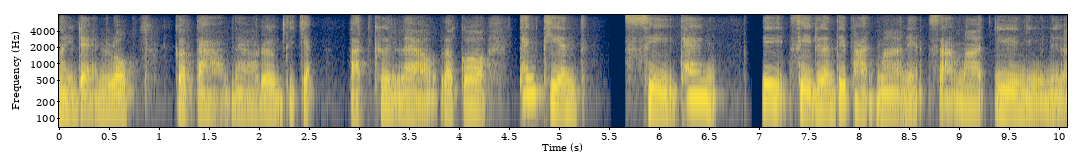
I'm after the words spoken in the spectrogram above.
ในแดนลบก็ตามนะเริ่มที่จะตัดขึ้นแล้ว แล้วก็แท่งเทียน4แท่งที่4เดือนที่ผ่านมาเนี่ยสามารถยืนอยู่เหนือ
